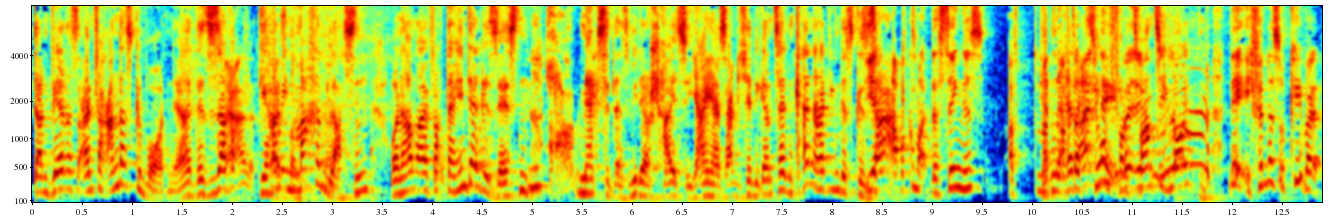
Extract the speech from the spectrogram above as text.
dann wäre es einfach anders geworden. Ja? Das ist einfach, Ja, das die haben ihn man machen nicht, lassen und haben einfach dahinter gesessen. Oh, merkst du das wieder scheiße? Ja, ja, sage ich ja die ganze Zeit. Und keiner hat ihm das gesagt. Ja, aber guck mal, das Ding ist, auf, hat eine auf der Redaktion einen- von weil- 20 Leuten. Nee, ich finde das okay, weil,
